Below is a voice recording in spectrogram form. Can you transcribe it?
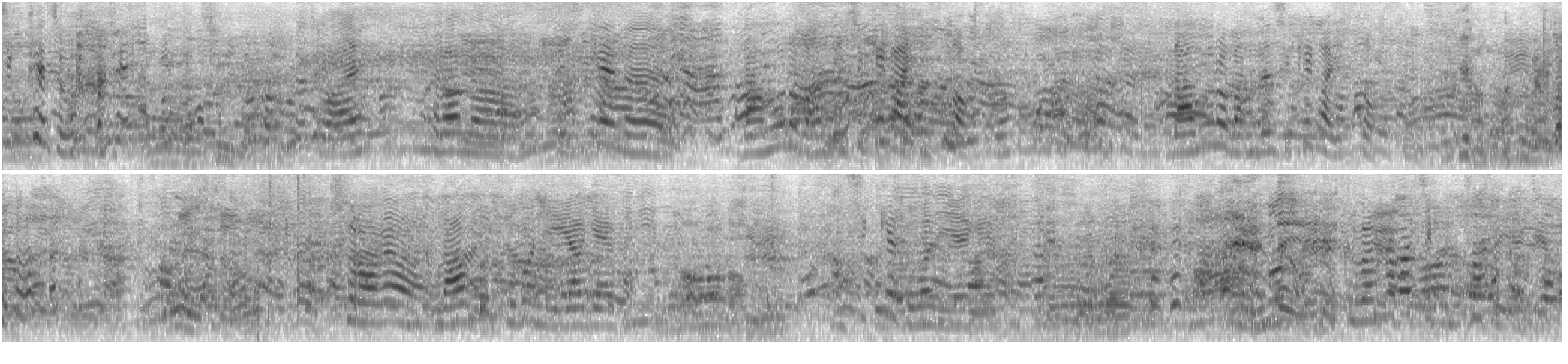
식혜 좋아해? 좋아해? 그러면 그 식혜는 나무로 만든 식혜가 있어 없어? 나무로 만든 식혜가 있어 없어? 그러면 나무 두 번 이야기해봐 식혜 두 번 이야기해봐 그걸 하나씩 붙여서 얘기해봐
